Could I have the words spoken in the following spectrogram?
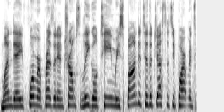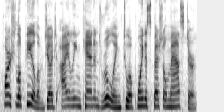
Monday, former President Trump's legal team responded to the Justice Department's partial appeal of Judge Aileen Cannon's ruling to appoint a special master.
